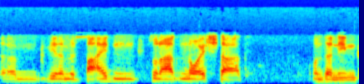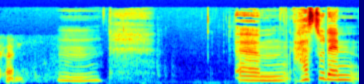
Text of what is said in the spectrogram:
ähm, wir dann mit beiden so eine Art Neustart unternehmen können. Hm. Ähm, hast du denn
